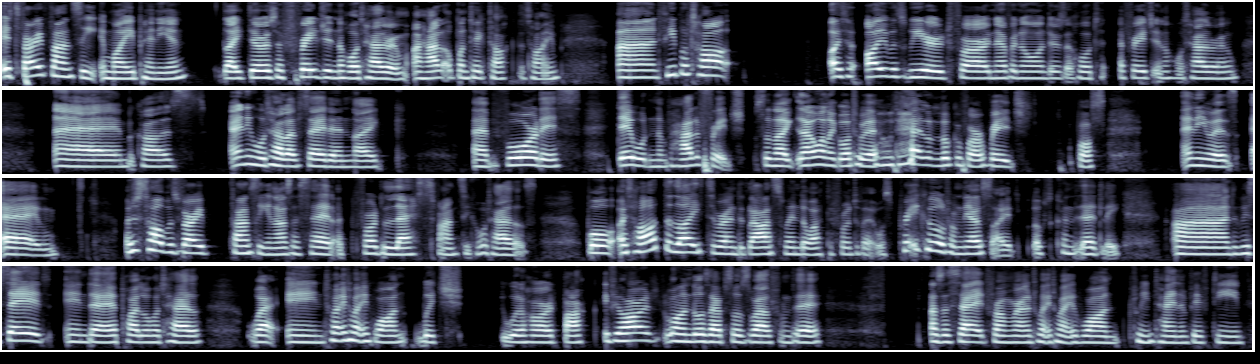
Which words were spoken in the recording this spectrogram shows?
it's very fancy in my opinion. Like there was a fridge in the hotel room. I had it up on TikTok at the time, and people thought I th- I was weird for never knowing there's a hotel a fridge in a hotel room, um, because any hotel I've stayed in, like, uh, before this, they wouldn't have had a fridge. So like now when I go to a hotel, I'm looking for a fridge. But, anyways, um, I just thought it was very fancy, and as I said, I prefer the less fancy hotels. But I thought the lights around the glass window at the front of it was pretty cool from the outside. Looked kind of deadly. And we stayed in the Pillo Hotel where in 2021, which you would have heard back. If you heard one of those episodes well from the, as I said, from around 2021, between 10 and 15,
